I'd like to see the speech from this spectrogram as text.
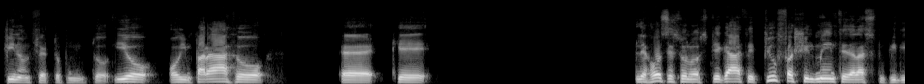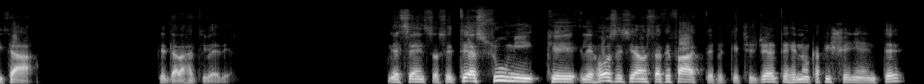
fino a un certo punto. Io ho imparato eh, che le cose sono spiegate più facilmente dalla stupidità che dalla cattiveria. Nel senso, se te assumi che le cose siano state fatte perché c'è gente che non capisce niente,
